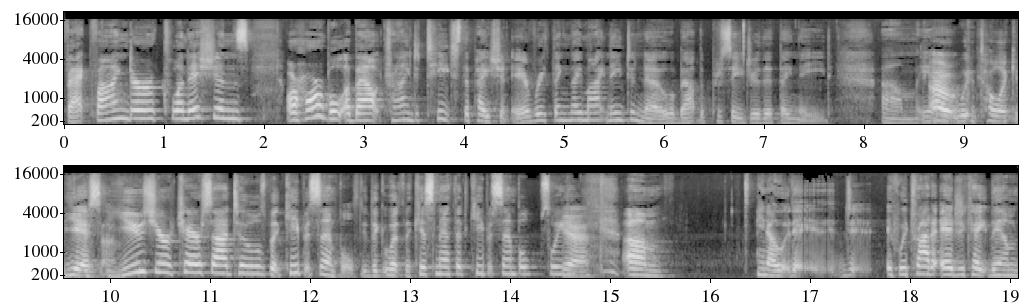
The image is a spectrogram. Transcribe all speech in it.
fact finder clinicians are horrible about trying to teach the patient everything they might need to know about the procedure that they need. Um, you Oh, we- totally confuse Yes, them. use your chairside tools, but keep it simple. The, what the KISS method? Keep it simple, sweetie. Yeah. Um, you know, if we try to educate them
